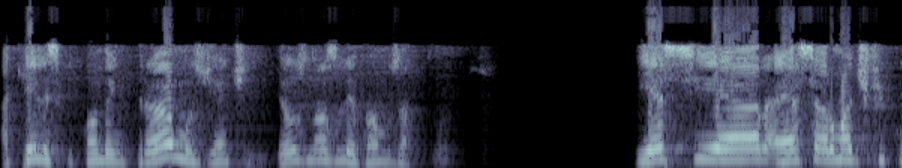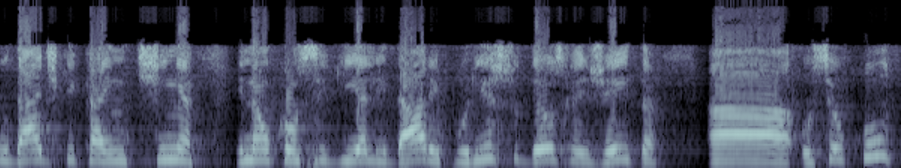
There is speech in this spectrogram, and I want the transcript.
aqueles que quando entramos diante de Deus, nós levamos a todos. E era, essa era uma dificuldade que Caim tinha e não conseguia lidar, e por isso Deus rejeita ah, o seu culto,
